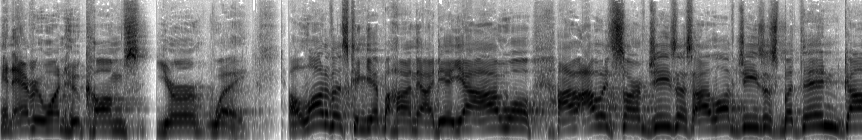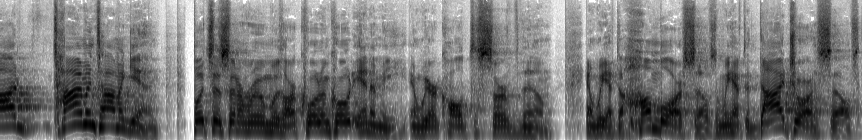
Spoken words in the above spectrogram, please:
and everyone who comes your way. A lot of us can get behind the idea, yeah, I will, I, I would serve Jesus, I love Jesus, but then God, time and time again, puts us in a room with our quote unquote enemy, and we are called to serve them. And we have to humble ourselves, and we have to die to ourselves,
